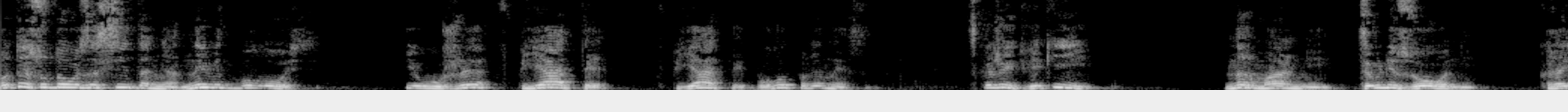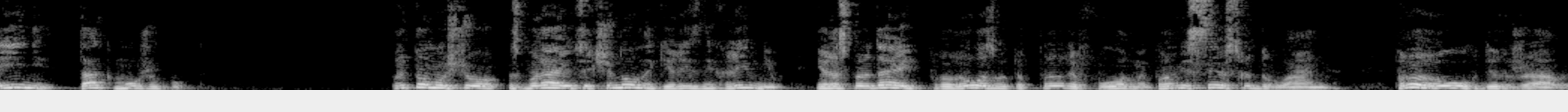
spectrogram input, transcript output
Проте судове засідання не відбулося і уже в п'яте, в п'яте було перенесено. Скажіть, в якій нормальній, цивілізованій країні так може бути? При тому, що збираються чиновники різних рівнів і розповідають про розвиток, про реформи, про місцеве середування, про рух держави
